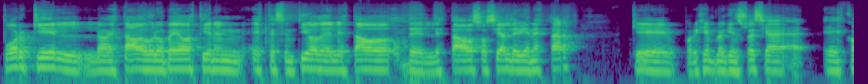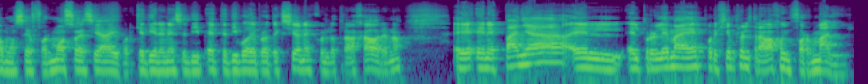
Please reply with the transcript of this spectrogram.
Porque el- los estados europeos tienen este sentido del estado, del estado social de bienestar, que, por ejemplo, aquí en Suecia eh, es como se formó Suecia y por qué tienen ese, este tipo de protecciones con los trabajadores, ¿no? Eh, en España el, el problema es, por ejemplo, el trabajo informal,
